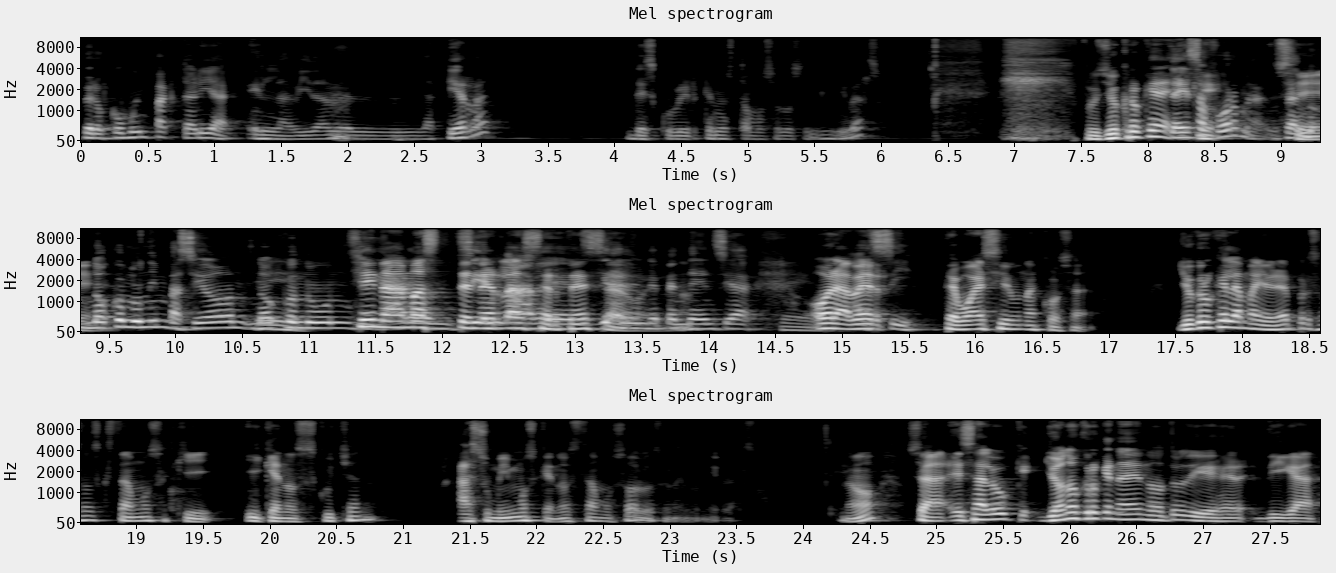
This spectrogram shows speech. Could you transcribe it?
pero ¿cómo impactaría en la vida de la Tierra descubrir que no estamos solos en el universo? Pues yo creo que. De esa que- forma, o sea, sí. no, no con una invasión, no Sí. con un... Sí, nada más tener 100 la naves, certeza, Día de güey, ¿no? independencia. Sí. Ahora, a ver, Así. te voy a decir una cosa. Yo creo que la mayoría de personas que estamos aquí y que nos escuchan, asumimos que no estamos solos en el universo. ¿No? O sea, es algo que yo no creo que nadie de nosotros diga, diga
